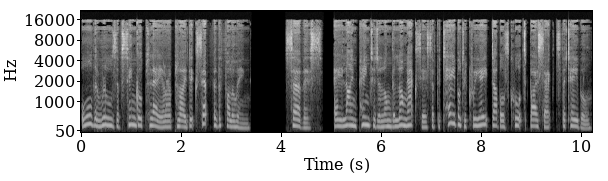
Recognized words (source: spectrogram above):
all the rules of single play are applied except for the following. Service A line painted along the long axis of the table to create doubles courts bisects the table.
